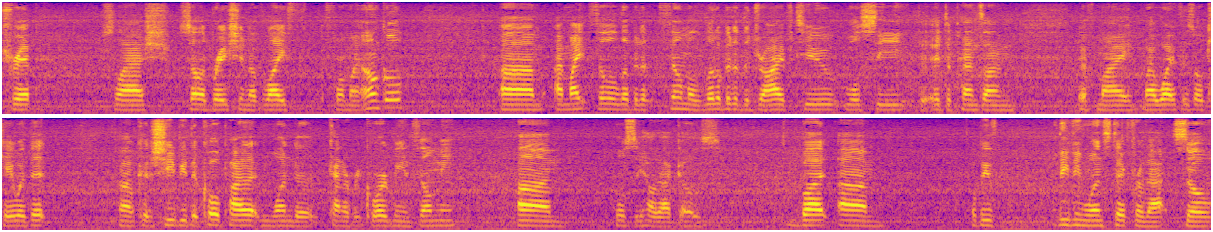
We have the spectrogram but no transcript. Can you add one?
trip slash celebration of life for my uncle. Um, I might a little bit of, film a little bit of the drive too. We'll see. It depends on if my my wife is okay with it, because um, she'd be the co-pilot and one to kind of record me and film me. Um, we'll see how that goes. But um, we'll be leaving Wednesday for that. So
